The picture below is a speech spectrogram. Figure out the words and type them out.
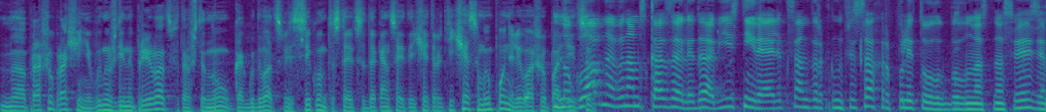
а, прошу прощения, вынуждены прерваться, потому что, ну, как бы 20 секунд остается до конца этой четверти часа, мы поняли вашу позицию. Но главное, вы нам сказали, да, объяснили. Александр Конфисахар, политолог, был у нас на связи.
